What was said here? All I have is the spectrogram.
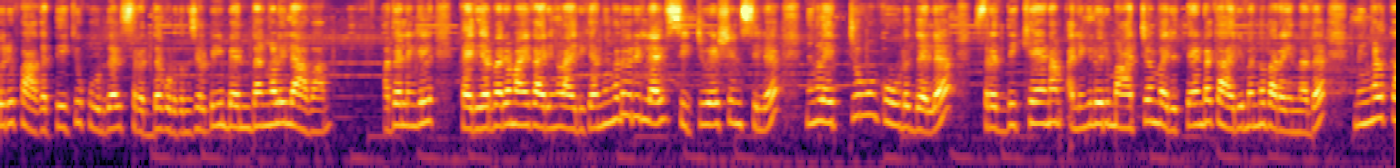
ഒരു ഭാഗത്തേക്ക് കൂടുതൽ ശ്രദ്ധ കൊടുക്കുന്നു. ചിലപ്പോൾ ഈ ബന്ധങ്ങളിലാവാം അതല്ലെങ്കിൽ കരിയർപരമായ കാര്യങ്ങളായിരിക്കാം. നിങ്ങളുടെ ഒരു ലൈഫ് സിറ്റുവേഷൻസിൽ നിങ്ങൾ ഏറ്റവും കൂടുതൽ ശ്രദ്ധിക്കണം അല്ലെങ്കിൽ ഒരു മാറ്റം വരുത്തേണ്ട കാര്യമെന്ന് പറയുന്നത് നിങ്ങൾക്ക്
